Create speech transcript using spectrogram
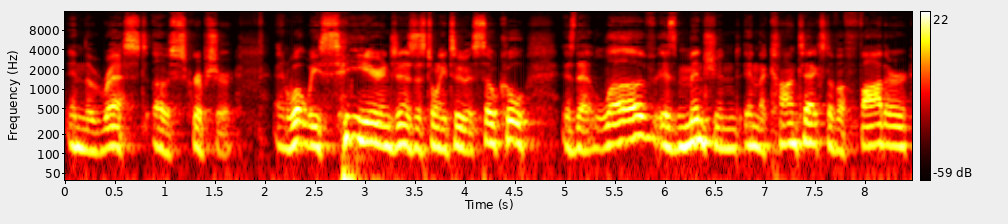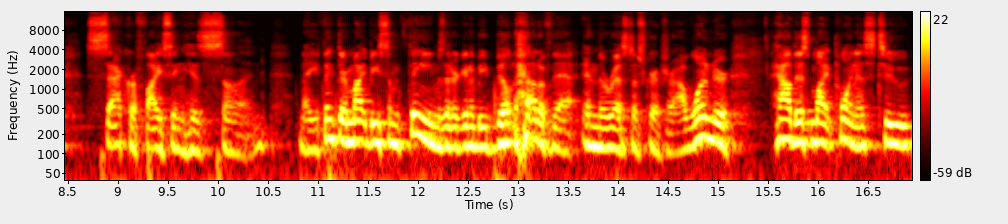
in the rest of scripture. And what we see here in genesis 22 is so cool is that love is mentioned in the context of a father sacrificing his son. Now you think there might be some themes that are going to be built out of that in the rest of scripture. I wonder how this might point us to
